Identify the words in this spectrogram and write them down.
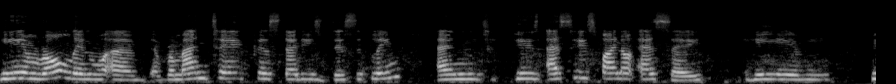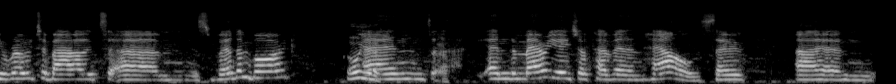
he enrolled in uh, romantic studies discipline. And his, as his final essay, he he wrote about um, Swedenborg oh, yeah. and and the marriage of heaven and hell. So um,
